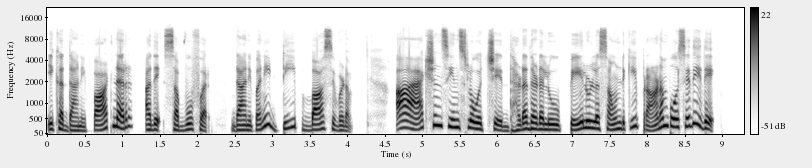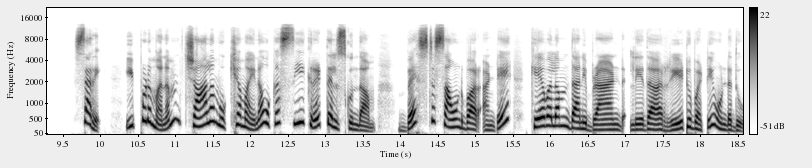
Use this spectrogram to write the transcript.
ఇక దాని పార్ట్నర్ అదే సబ్వూఫర్. దాని పని డీప్ బాస్ ఇవ్వడం. ఆ యాక్షన్ సీన్స్లో వచ్చే ధడధడలు పేలుళ్ళ సౌండ్కి ప్రాణం పోసేది ఇదే. సరే ఇప్పుడు మనం చాలా ముఖ్యమైన ఒక సీక్రెట్ తెలుసుకుందాం. బెస్ట్ సౌండ్ బార్ అంటే కేవలం దాని బ్రాండ్ లేదా రేటు బట్టి ఉండదు.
